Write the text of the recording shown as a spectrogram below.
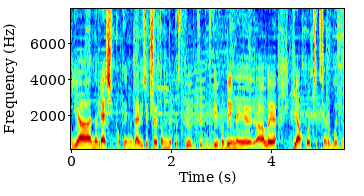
Я навряд чи покину, навіть якщо я там не посплю дві години, але я хочу це робити.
